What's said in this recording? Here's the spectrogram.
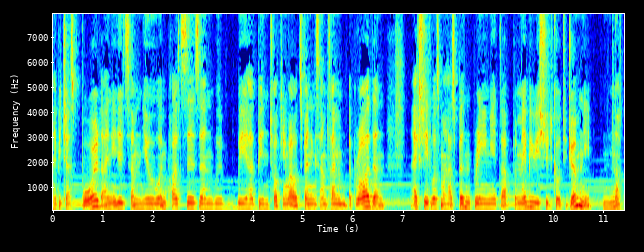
maybe just bored. I needed some new impulses, and we we had been talking about spending some time abroad. And actually, it was my husband bringing it up. Maybe we should go to Germany, not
